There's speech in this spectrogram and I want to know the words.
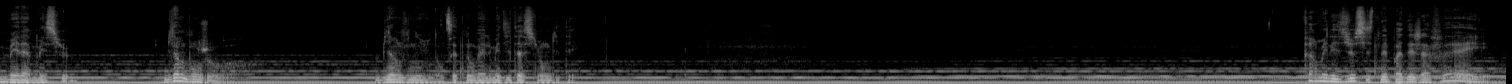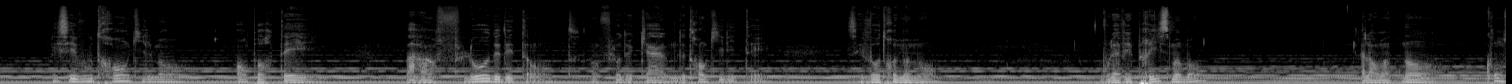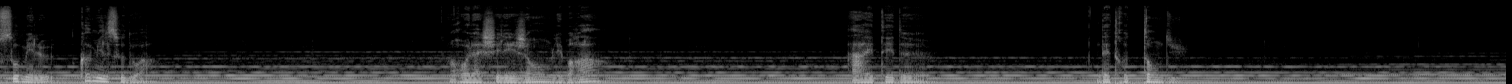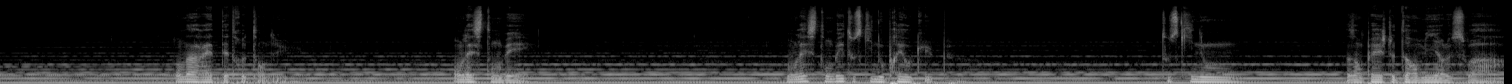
Mesdames, Messieurs, bien le bonjour. Bienvenue dans cette nouvelle méditation guidée. Fermez les yeux si ce n'est pas déjà fait et laissez-vous tranquillement emporter par un flot de détente, un flot de calme, de tranquillité. C'est votre moment. Vous l'avez pris ce moment? Alors maintenant, consommez-le comme il se doit. Relâchez les jambes, les bras. Arrêtez de d'être tendu. On arrête d'être tendu. On laisse tomber. On laisse tomber tout ce qui nous préoccupe. Tout ce qui nous empêche de dormir le soir.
